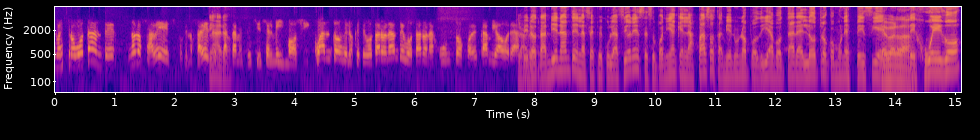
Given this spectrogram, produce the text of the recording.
nuestro votante, no lo sabés, porque no sabés Claro. exactamente si es el mismo, si cuántos de los que te votaron antes votaron a Juntos por el cambio ahora. Pero también antes en las especulaciones se suponía que en las pasos también uno podía votar al otro como una especie Es verdad. de juego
